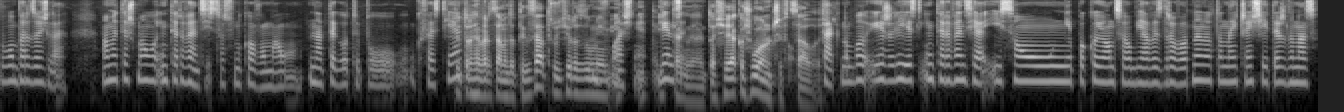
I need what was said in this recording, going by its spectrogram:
było bardzo źle. Mamy też mało interwencji, stosunkowo mało na tego typu kwestie. Tu trochę wracamy do tych zatruć, rozumiem. Właśnie, I, i, i więc- tak dalej. To się jakoś łączy w całość. Tak, no bo jeżeli jest interwencja i są niepokojące objawy zdrowotne, no to najczęściej też do nas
